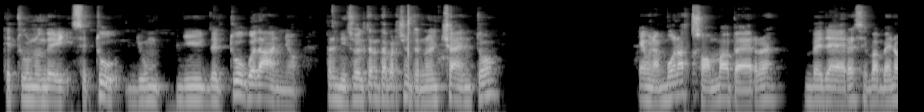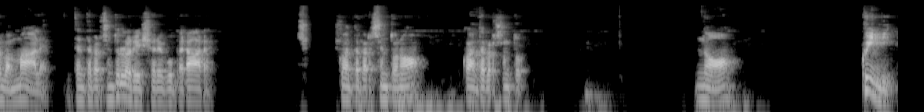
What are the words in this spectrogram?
Che tu non devi, se tu di un, di, del tuo guadagno prendi solo il 30% e non il 100%, è una buona somma per vedere se va bene o va male. Il 30% lo riesci a recuperare. 50% no, 40% no. Quindi,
